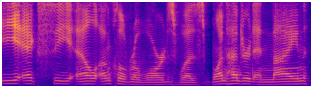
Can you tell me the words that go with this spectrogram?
EXCL Uncle Rewards was 109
